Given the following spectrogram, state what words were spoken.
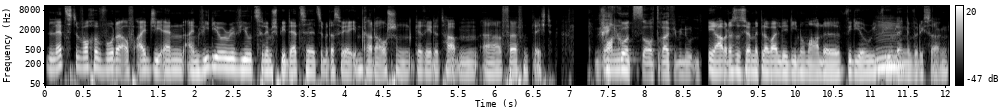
letzte Woche wurde auf IGN ein Video-Review zu dem Spiel Dead Cells, über das wir ja eben gerade auch schon geredet haben, äh, veröffentlicht. Recht von, kurz, auch drei, vier Minuten. Ja, aber das ist ja mittlerweile die normale Video-Review-Länge, mhm. würde ich sagen.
